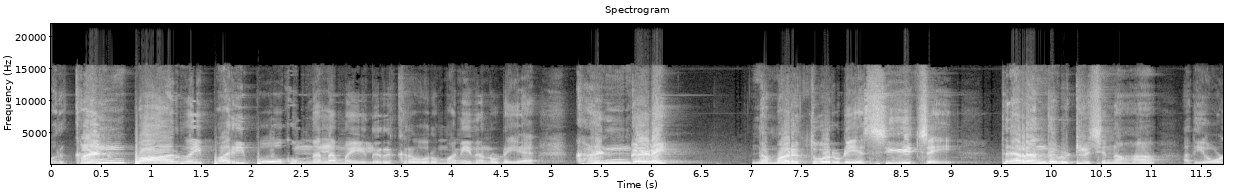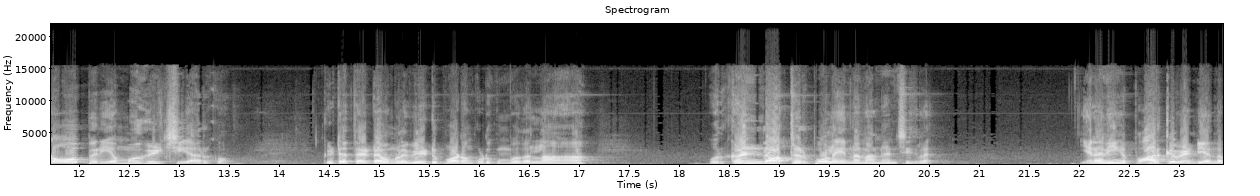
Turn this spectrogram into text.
ஒரு கண் பார்வை பறி போகும் நிலைமையில் இருக்கிற ஒரு மனிதனுடைய கண்களை இந்த மருத்துவருடைய சிகிச்சை திறந்து விட்டுருச்சுன்னா அது எவ்வளோ பெரிய மகிழ்ச்சியாக இருக்கும். கிட்டத்தட்ட உங்களை வீட்டு பாடம் கொடுக்கும்போதெல்லாம் ஒரு கண் டாக்டர் போல என்ன நான் நினச்சிக்கிறேன். ஏன்னா நீங்கள் பார்க்க வேண்டிய அந்த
